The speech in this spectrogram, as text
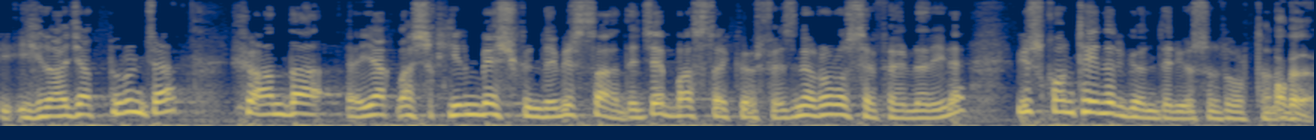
İhracat durunca şu anda e, yaklaşık 25 günde bir sadece Basra Körfezi'ne Roro seferleriyle 100 konteyner gönderiyorsunuz ortalama. O kadar.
